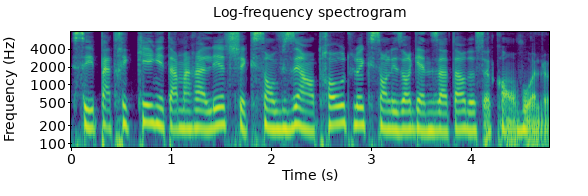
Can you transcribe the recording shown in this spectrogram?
c'est Patrick King et Tamara Litch qui sont visés, entre autres, là, qui sont les organisateurs de ce convoi-là.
